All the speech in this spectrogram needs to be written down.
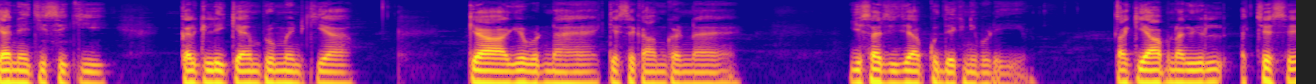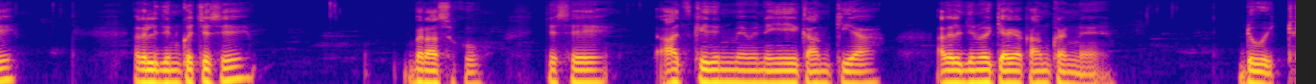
क्या नई चीज़ सीखी कल के लिए क्या इम्प्रूवमेंट किया, क्या आगे बढ़ना है, कैसे काम करना है, ये सारी चीज़ें आपको देखनी पड़ेगी। ताकि आप अपना दिल अच्छे से, अगले दिन को अच्छे से बना सको। जैसे आज के दिन में मैंने ये काम किया, अगले दिन में क्या क्या काम करना है डू इट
